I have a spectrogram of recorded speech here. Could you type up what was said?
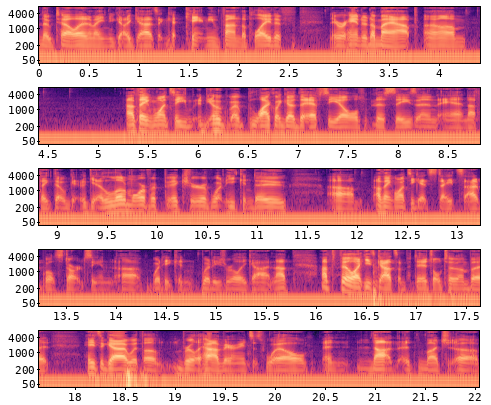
no telling. I mean, you got guys that can't even find the plate if they were handed a map. Um, I think once he he'll likely go to the FCL this season, and I think they'll get a little more of a picture of what he can do. Um, I think once he gets stateside, we'll start seeing uh, what he can, what he's really got. And I, I feel like he's got some potential to him, but he's a guy with a really high variance as well, and not as much uh,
